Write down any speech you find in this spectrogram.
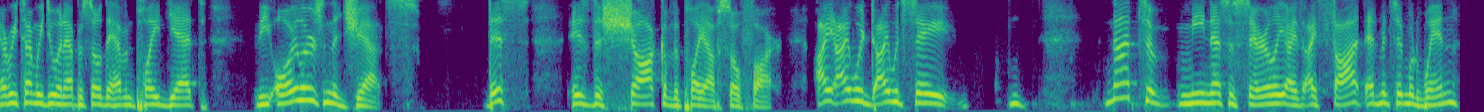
Every time we do an episode, they haven't played yet. The Oilers and the Jets. This is the shock of the playoffs so far. I, I would I would say not to me necessarily. I, I thought Edmonton would win,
